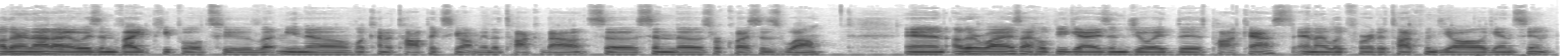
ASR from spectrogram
Other than that, I always invite people to let me know what kind of topics you want me to talk about, so send those requests as well. And otherwise, I hope you guys enjoyed this podcast, and I look forward to talking with you all again soon.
